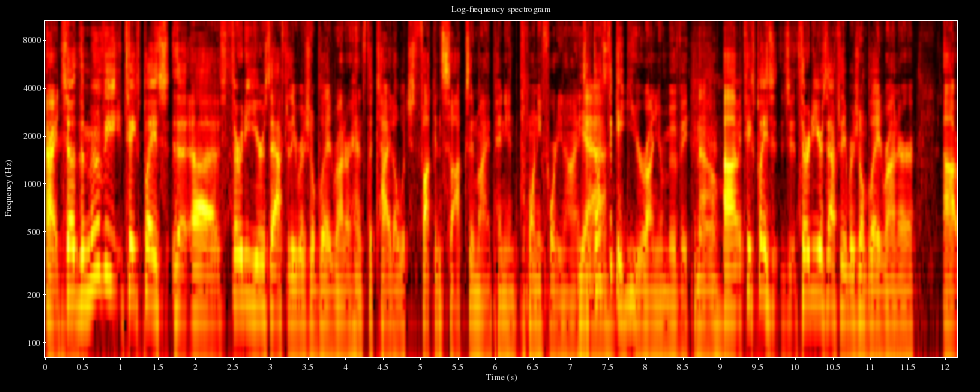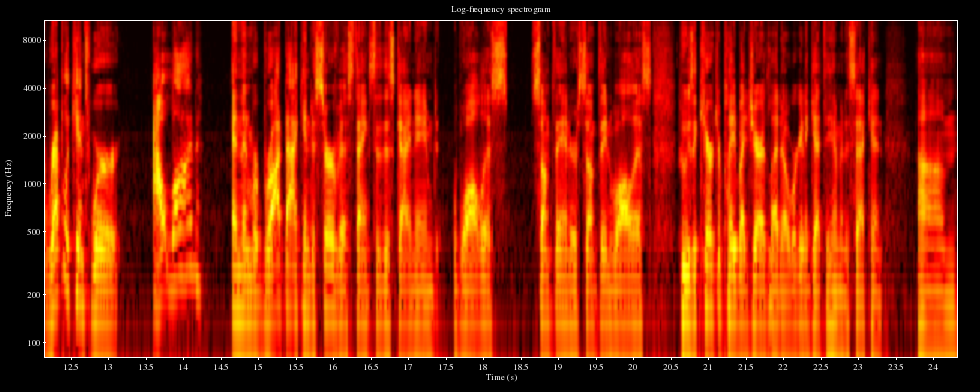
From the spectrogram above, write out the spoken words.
All right, so the movie takes place uh, uh, 30 years after the original Blade Runner, hence the title, which fucking sucks in my opinion. 2049. Yeah. So don't stick a year on your movie. No. Um, it takes place 30 years after the original Blade Runner. Uh, replicants were outlawed and then were brought back into service thanks to this guy named Wallace something or something Wallace, who's a character played by Jared Leto. We're going to get to him in a second. Um,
